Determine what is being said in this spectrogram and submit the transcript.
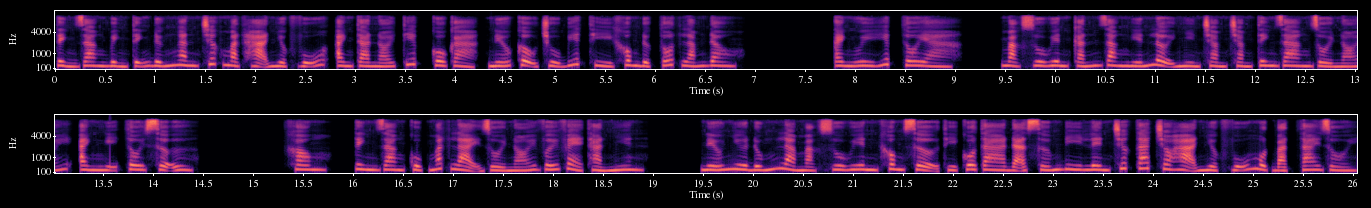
Tỉnh Giang bình tĩnh đứng ngăn trước mặt Hạ Nhược Vũ, anh ta nói tiếp cô cả, nếu cậu chủ biết thì không được tốt lắm đâu. Anh uy hiếp tôi à? Mặc dù uyên cắn răng nghiến lợi nhìn chằm chằm Tinh Giang rồi nói, anh nghĩ tôi sợ ư? Không, Tinh Giang cụp mắt lại rồi nói với vẻ thản nhiên. Nếu như đúng là Mạc Du Huyên không sợ thì cô ta đã sớm đi lên trước tát cho Hạ Nhược Vũ một bạt tai rồi.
